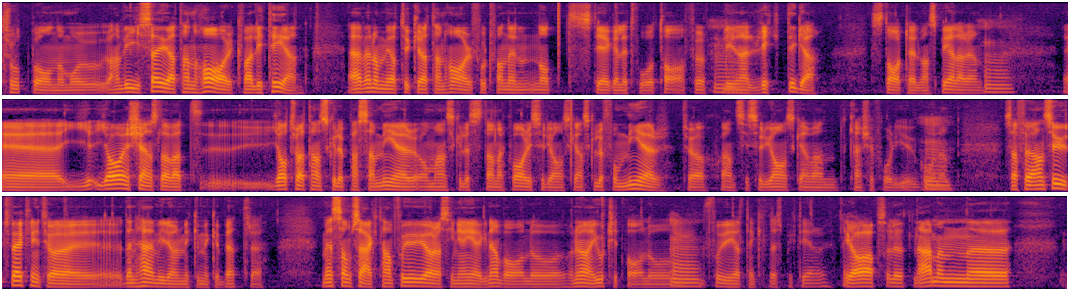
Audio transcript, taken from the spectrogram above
trott på honom och han visar ju att han har kvaliteten. Även om jag tycker att han har fortfarande något steg eller två att ta för att bli Mm. den här riktiga startelvan-spelaren. J- jag har en känsla av att eh, jag tror att han skulle passa mer om han skulle stanna kvar i Syrianska. Han skulle få mer tror jag, chans i Syrianska än vad han kanske får i Djurgården. Mm. Så för hans utveckling tror jag eh, den här miljön är mycket, mycket bättre. Men som sagt, han får ju göra sina egna val och, och nu har han gjort sitt val och Mm. får vi helt enkelt respektera det. Ja, absolut. Nej, men eh,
